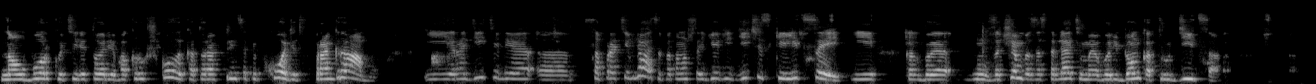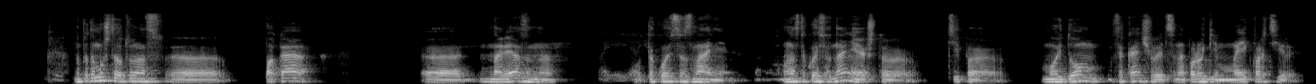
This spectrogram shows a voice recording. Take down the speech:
на уборку территории вокруг школы, которая, в принципе, входит в программу. И родители э, сопротивляются, потому что юридический лицей, и как бы, ну, зачем вы заставляете моего ребенка трудиться? Ну, потому что вот у нас э, пока э, навязано вот такое сознание. У нас такое сознание, что, типа, мой дом заканчивается на пороге моей квартиры.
